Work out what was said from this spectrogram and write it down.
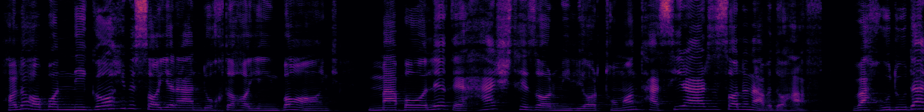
حالا با نگاهی به سایر اندوخته های این بانک مبالغ 8000 میلیارد تومان تاثیر ارز سال 97 و حدوداً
